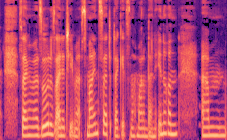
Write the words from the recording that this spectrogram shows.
sagen wir mal so. Das eine Thema ist Mindset, da geht es nochmal um deine inneren ähm,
